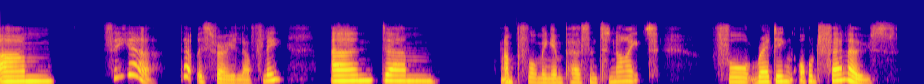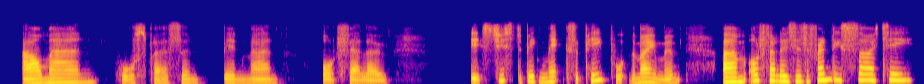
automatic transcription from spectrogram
Um, so yeah, that was very lovely. And um, I'm performing in person tonight for Reading Odd. Owlman, horse person, bin man, Odd Fellow. It's just a big mix of people at the moment. Um, Oddfellows is a friendly society,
